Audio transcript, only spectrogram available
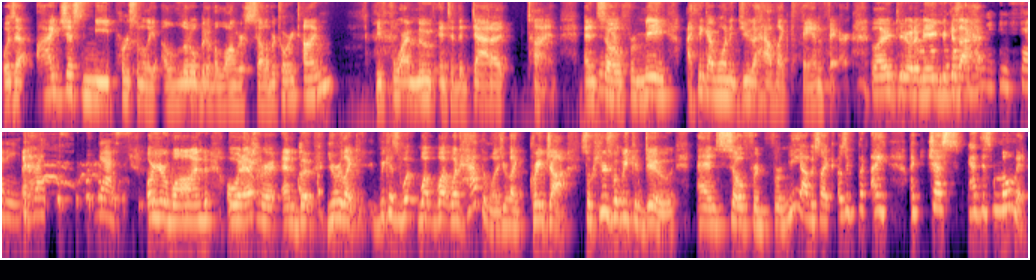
was that i just need personally a little bit of a longer celebratory time before i move into the data time. And so for me, I think I wanted you to have like fanfare, like you know what I mean, because I had confetti, right? yes, or your wand or whatever. And but you were like, because what what what what happened was you're like, great job. So here's what we can do. And so for for me, I was like, I was like, but I I just had this moment.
